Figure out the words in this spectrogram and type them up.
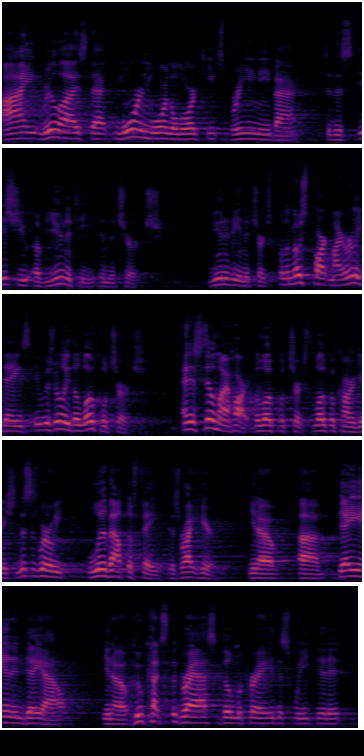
I realize that more and more the Lord keeps bringing me back to this issue of unity in the church. Unity in the church. For the most part, my early days, it was really the local church. And it's still my heart, the local church, the local congregation. This is where we live out the faith, is right here. You know, uh, day in and day out. You know, who cuts the grass? Bill McRae this week did it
